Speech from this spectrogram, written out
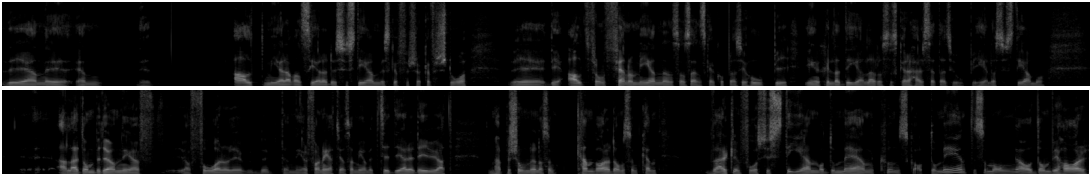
det är en, en allt mer avancerade system vi ska försöka förstå. Det är allt från fenomenen som sen ska kopplas ihop i enskilda delar och så ska det här sättas ihop i hela system. Och eh, alla de bedömningar jag får och den erfarenhet jag tar med mig tidigare det är ju att de här personerna som kan vara de som kan verkligen få system och domänkunskap, de är inte så många och de vi har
